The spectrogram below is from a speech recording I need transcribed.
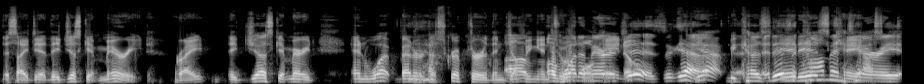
this idea. They just get married, right? They just get married, and what better Yeah. descriage than jumping of, into what a a marriage is yeah Yeah, because it is it a is commentary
